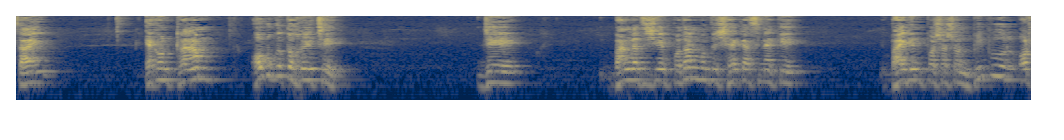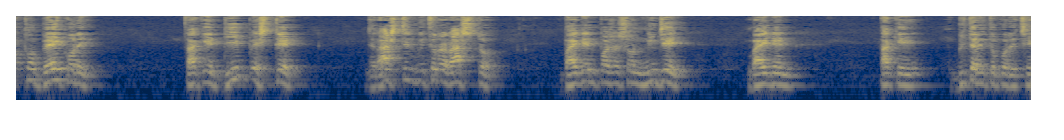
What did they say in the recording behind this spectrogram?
তাই এখন ট্রাম্প অবগত হয়েছে যে বাংলাদেশের প্রধানমন্ত্রী শেখ হাসিনাকে বাইডেন প্রশাসন বিপুল অর্থ ব্যয় করে তাকে ডিপ স্টেট, যে রাষ্ট্রের ভিতরে রাষ্ট্র বাইডেন প্রশাসন নিজে বাইডেন তাকে বিতাড়িত করেছে।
